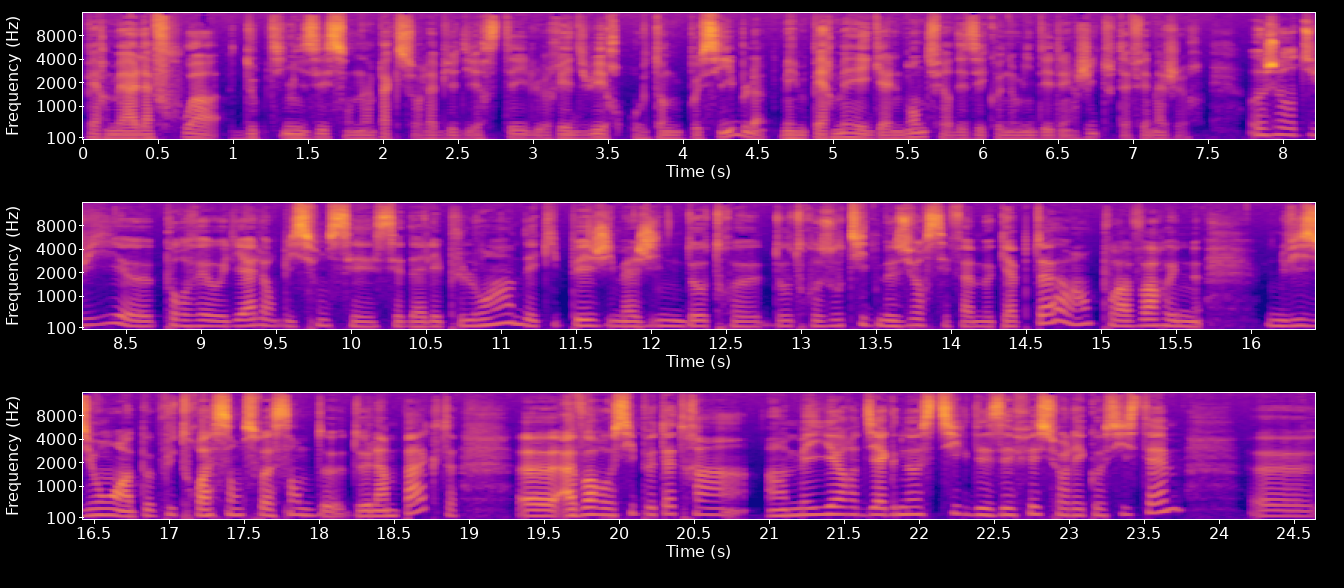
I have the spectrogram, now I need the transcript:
permet à la fois d'optimiser son impact sur la biodiversité et le réduire autant que possible, mais permet également de faire des économies d'énergie tout à fait majeures. Aujourd'hui, euh, pour Veolia, l'ambition, c'est d'aller plus loin, d'équiper, j'imagine, d'autres outils de mesure, ces fameux capteurs, hein, pour avoir une, vision un peu plus 360 de, l'impact, euh, avoir aussi peut-être un, meilleur diagnostic des effets sur l'écosystème. Euh,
